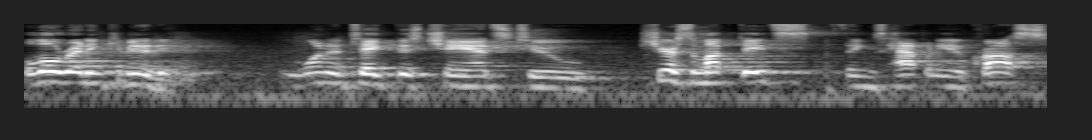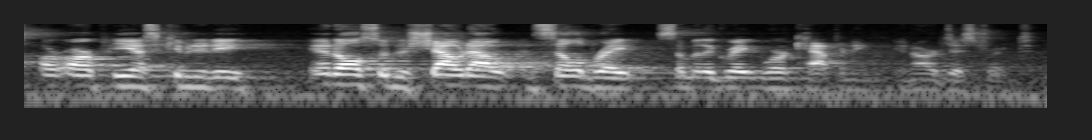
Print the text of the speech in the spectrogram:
Hello, Reading community. We wanted to take this chance to share some updates of things happening across our RPS community and also to shout out and celebrate some of the great work happening in our district.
